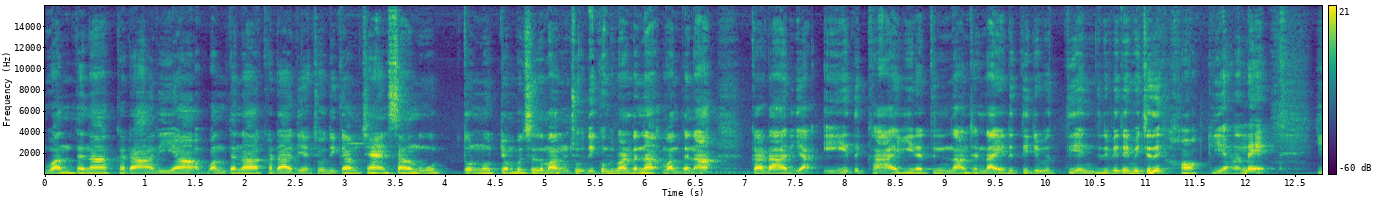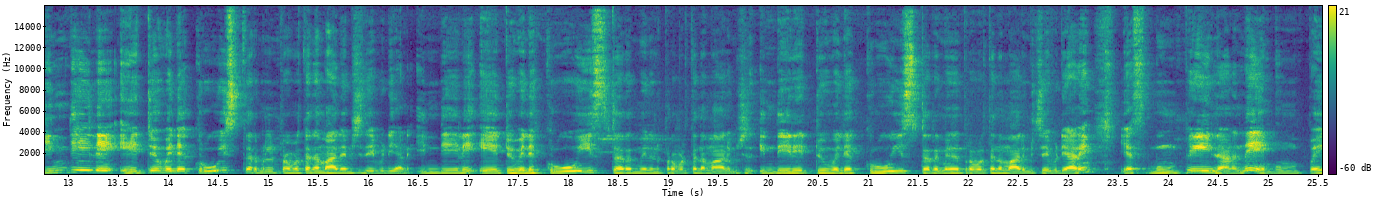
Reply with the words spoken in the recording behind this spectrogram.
വന്ദന കടാരിയ വന്ദന കടാരിയ ചോദിക്കാൻ ചാൻസ് ആണ് നൂ തൊണ്ണൂറ്റൊമ്പത് ശതമാനം ചോദിക്കും. വന്ദന വന്ദന കടാരിയ ഏത് കായിക ഇനത്തിൽ നിന്നാണ് രണ്ടായിരത്തി ഇരുപത്തിയഞ്ചിൽ വിരമിച്ചത്? ഹോക്കിയാണ് അല്ലേ ഇന്ത്യയിലെ ഏറ്റവും വലിയ ക്രൂയിസ് ടെർമിനൽ പ്രവർത്തനം ആരംഭിച്ചത് എവിടെയാണ്? ഇന്ത്യയിലെ ഏറ്റവും വലിയ ക്രൂയിസ് ടെർമിനൽ പ്രവർത്തനം ആരംഭിച്ചത്. ഇന്ത്യയിലെ ഏറ്റവും വലിയ ക്രൂയിസ് ടെർമിനൽ പ്രവർത്തനം ആരംഭിച്ചത് എവിടെയാണ്? യെസ് മുംബൈയിലാണ് അല്ലേ മുംബൈ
